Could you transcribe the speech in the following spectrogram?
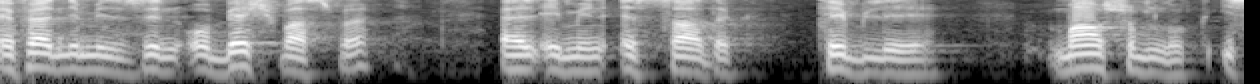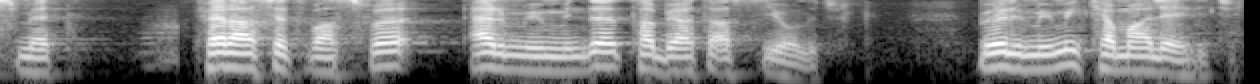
Efendimizin o beş vasfı el emin, es sadık, tebliğ, masumluk, ismet, feraset vasfı her müminde tabiatı asli olacak. Böyle mümin kemale erecek.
